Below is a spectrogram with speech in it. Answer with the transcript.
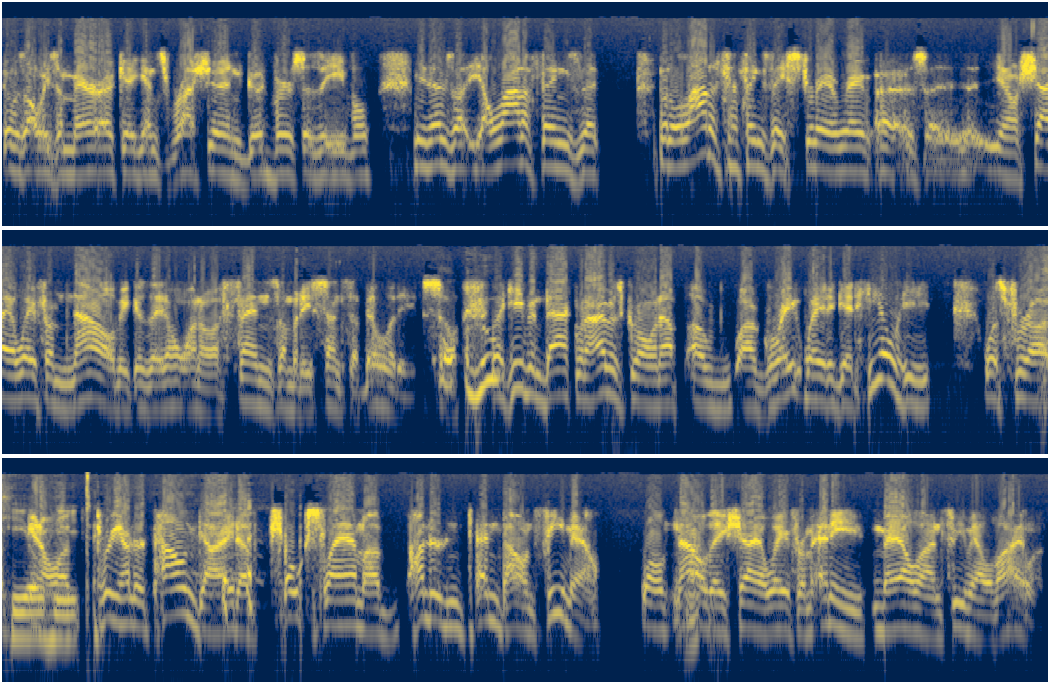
it was always America against Russia and good versus evil. I mean, there's a, a lot of things that. But a lot of the things they stray away, uh, you know, shy away from now because they don't want to offend somebody's sensibilities. So, like even back when I was growing up, a, a great way to get heel heat was for a Heel you know heat. a 300 pound guy to choke slam a 110 pound female. Well, now they shy away from any male on female violence.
